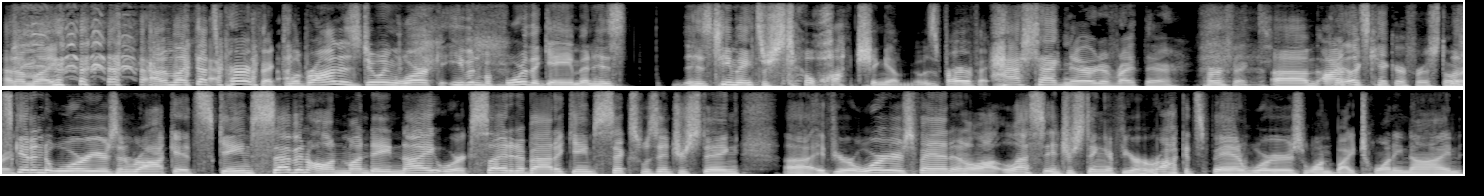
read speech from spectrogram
And I'm like, I'm like, that's perfect. LeBron is doing work even before the game, and his his teammates are still watching him. It was perfect. Hashtag narrative right there. Perfect. Um, all right, Perfect let's kicker for a story. Let's get into Warriors and Rockets. Game seven on Monday night. We're excited about it. Game six was interesting. Uh, if you're a Warriors fan, and a lot less interesting if you're a Rockets fan, Warriors won by 29.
